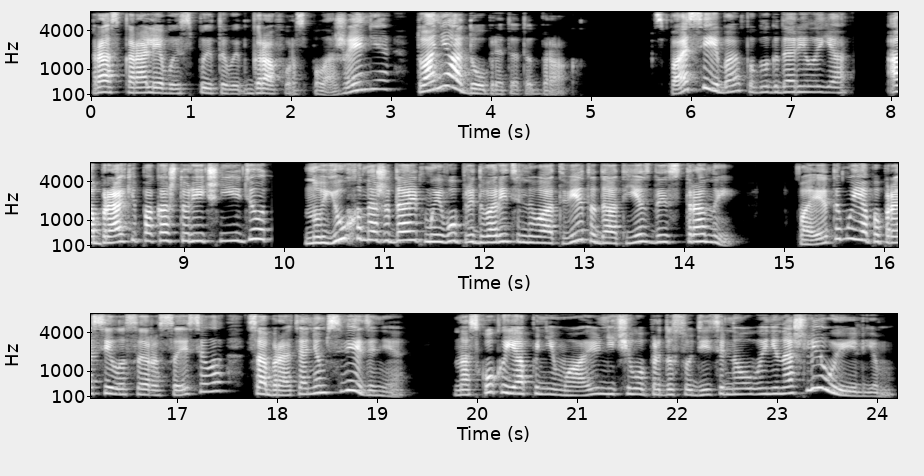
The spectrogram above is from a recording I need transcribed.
Раз королева испытывает графу расположение, то они одобрят этот брак. «Спасибо», — поблагодарила я. «О браке пока что речь не идет, но Юхан ожидает моего предварительного ответа до отъезда из страны. Поэтому я попросила сэра Сесила собрать о нем сведения. Насколько я понимаю, ничего предосудительного вы не нашли, Уильям?»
